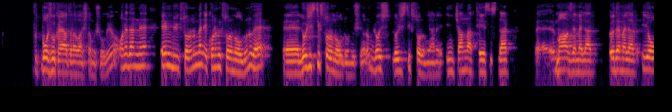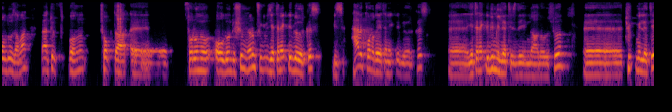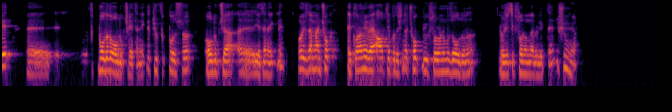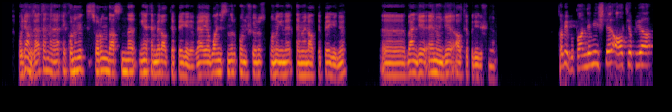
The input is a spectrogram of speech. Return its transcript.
futbolculuk hayatına başlamış oluyor. O nedenle en büyük sorunun ben ekonomik sorun olduğunu ve e, lojistik sorun olduğunu düşünüyorum. Loj, lojistik sorun yani imkanlar, tesisler, e, malzemeler, ödemeler iyi olduğu zaman ben Türk futbolunun çok da e, sorunu olduğunu düşünmüyorum. Çünkü biz yetenekli bir ırkız. Biz her konuda yetenekli bir ırkız. E, yetenekli bir milletiz diyeyim daha doğrusu. E, Türk milleti e, futbolda da oldukça yetenekli. Türk futbolcusu oldukça e, yetenekli. O yüzden ben çok ekonomi ve altyapı dışında çok büyük sorunumuz olduğunu lojistik sorunla birlikte düşünmüyorum. Hocam zaten e, ekonomik sorun da aslında yine temel altyapıya geliyor. Veya yabancı sınırı konuşuyoruz. Onu yine temel altyapıya geliyor. E, bence en önce altyapı diye düşünüyorum. Tabii bu pandemi işte altyapıya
